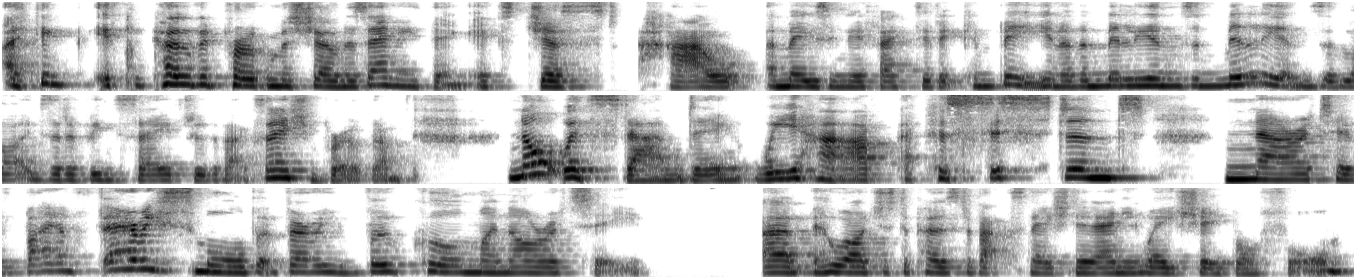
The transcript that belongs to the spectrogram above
I think if the COVID program has shown us anything, it's just how amazingly effective it can be. You know, the millions and millions of lives that have been saved through the vaccination program. Notwithstanding, we have a persistent narrative by a very small but very vocal minority um, who are just opposed to vaccination in any way, shape, or form.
